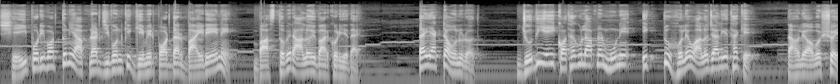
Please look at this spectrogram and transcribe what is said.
সেই পরিবর্তনই আপনার জীবনকে গেমের পর্দার বাইরে এনে বাস্তবের আলোয় বার করিয়ে দেয়। তাই একটা অনুরোধ যদি এই কথাগুলো আপনার মনে একটু হলেও আলো জ্বালিয়ে থাকে, তাহলে অবশ্যই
